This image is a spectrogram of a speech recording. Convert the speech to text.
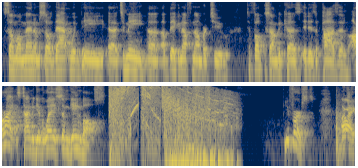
some momentum. So that would be, uh, to me, uh, a big enough number to to focus on because it is a positive. All right, it's time to give away some game balls. You first. All right.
